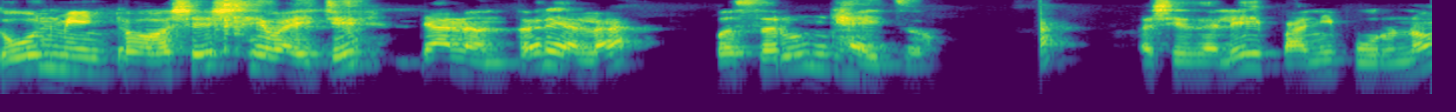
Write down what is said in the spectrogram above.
दोन मिनिट असेच ठेवायचे त्यानंतर याला पसरून घ्यायचं. असे झाले हे पाणी पूर्ण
